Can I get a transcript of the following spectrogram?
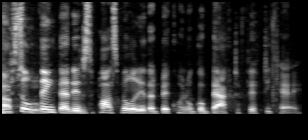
Absolutely. still think that it is a possibility that Bitcoin will go back to 50k?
